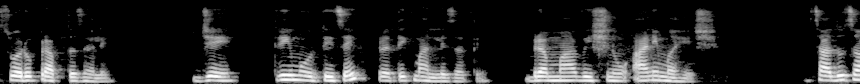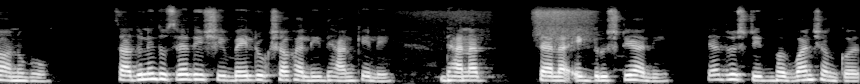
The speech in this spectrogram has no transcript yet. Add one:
स्वरूप प्राप्त झाले जे त्रिमूर्तीचे प्रतीक मानले जाते. ब्रह्मा विष्णू आणि महेश. साधूचा अनुभव. साधूने दुसऱ्या दिवशी बेलवृक्षाखाली ध्यान केले. ध्यानात त्याला एक दृष्टी आली. त्या दृष्टीत भगवान शंकर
